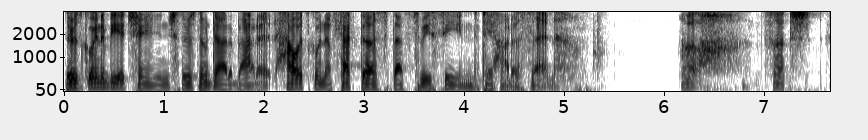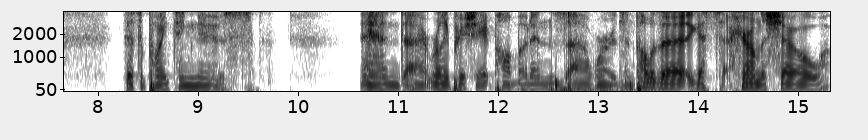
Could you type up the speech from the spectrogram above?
There's going to be a change, there's no doubt about it. How it's going to affect us, that's to be seen, Tejeda said. Ugh, such disappointing news. And I really appreciate Paul Boden's uh, words. And Paul was a guest here on the show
